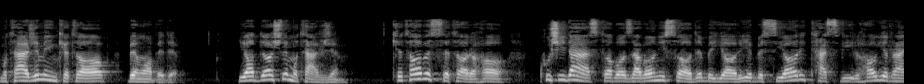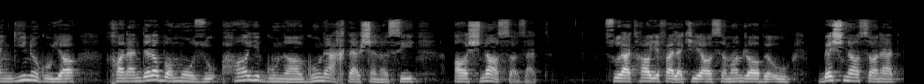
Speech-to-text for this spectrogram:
مترجم این کتاب به ما بده. یادداشت مترجم کتاب ستاره ها کوشیده است تا با زبانی ساده به یاری بسیاری تصویرهای رنگین و گویا خواننده را با موضوعهای گوناگون اخترشناسی آشنا سازد. صورتهای فلکی آسمان را به او بشناساند.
